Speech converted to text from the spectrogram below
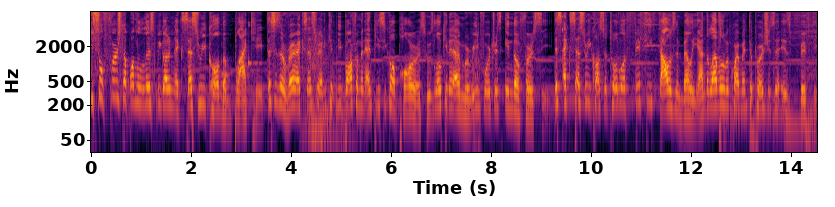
Okay, so first up on the list, we got an accessory called the Black Cape. This is a rare accessory and can be bought from an NPC called Porus, who's located at a marine fortress in the First Sea. This accessory costs a total of 50,000 belly, and the level requirement to purchase it is 50.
